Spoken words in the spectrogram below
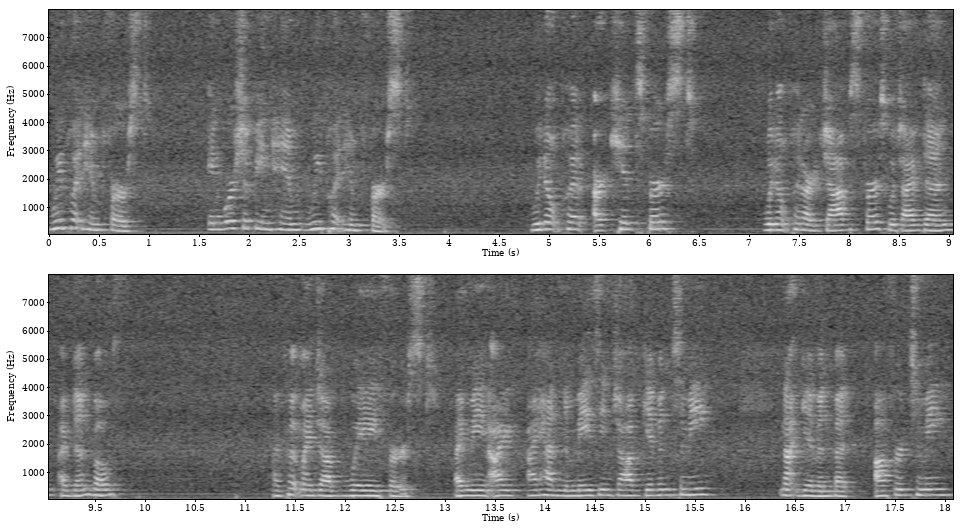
we put Him first. In worshiping Him, we put Him first. We don't put our kids first. We don't put our jobs first, which I've done. I've done both. I put my job way first. I mean, I, I had an amazing job given to me. Not given, but offered to me.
